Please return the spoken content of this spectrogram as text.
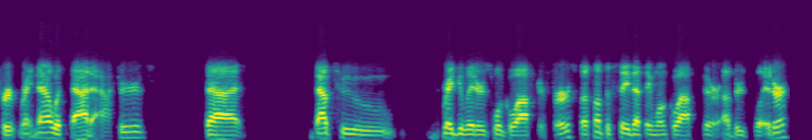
fruit right now with bad actors that that's who regulators will go after first. That's not to say that they won't go after others later.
